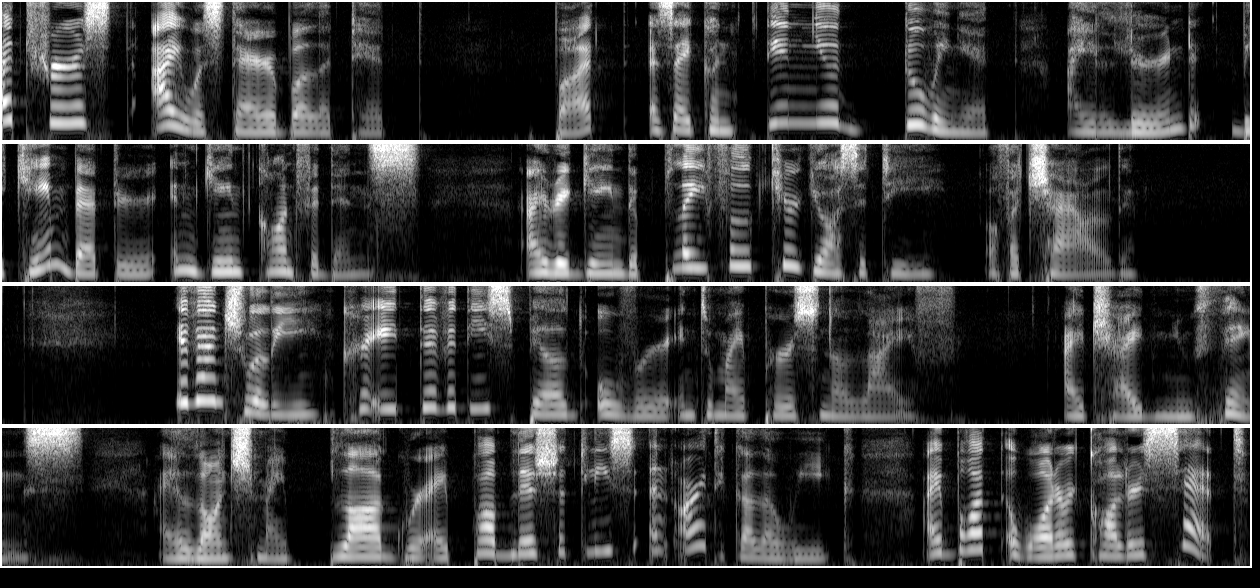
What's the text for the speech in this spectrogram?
At first, I was terrible at it. But as I continued doing it, I learned, became better, and gained confidence. I regained the playful curiosity of a child. Eventually, creativity spilled over into my personal life. I tried new things. I launched my blog where I publish at least an article a week. I bought a watercolor set.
